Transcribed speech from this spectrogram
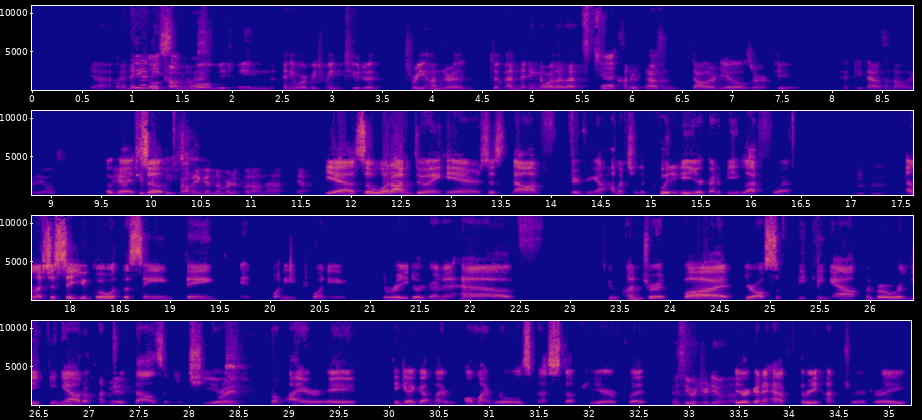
Yeah, I think I'd be comfortable somewhere. between anywhere between two to three hundred, depending on whether that's two hundred thousand dollar deals or a few fifty thousand dollar deals. Okay, yeah, so it's probably a good number to put on that. Yeah. Yeah. So what I'm doing here is just now I'm figuring out how much liquidity you're going to be left with, mm-hmm. and let's just say you go with the same thing in 2023. You're going to have 200, but you're also leaking out. Remember, we're leaking out 100,000 right. each year right. from IRA. I think I got my all my rules messed up here, but I see what you're doing. Though. You're going to have 300, right?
